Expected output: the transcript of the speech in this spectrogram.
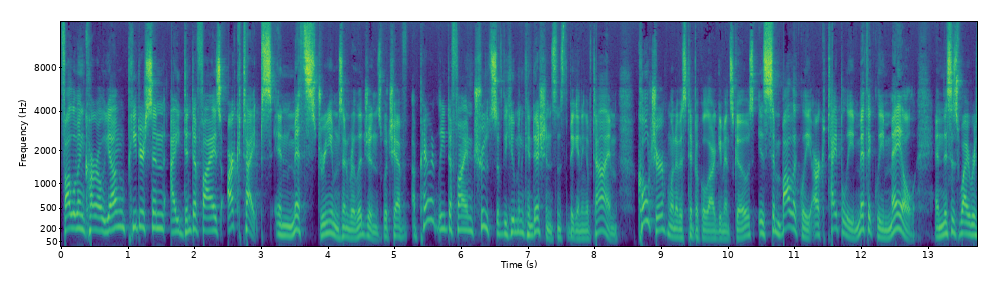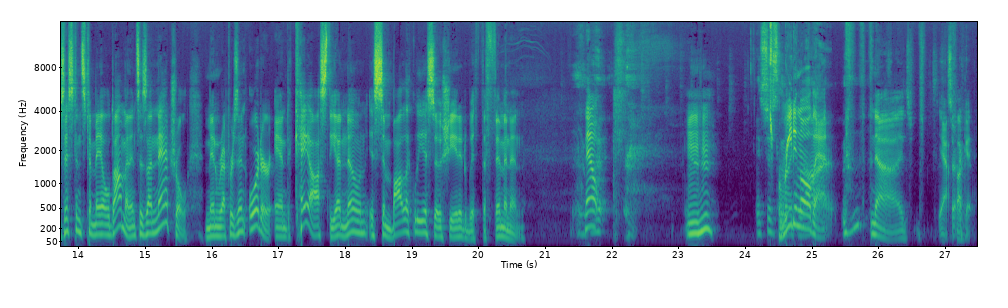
Following Carl Jung, Peterson identifies archetypes in myths, dreams, and religions, which have apparently defined truths of the human condition since the beginning of time. Culture, one of his typical arguments goes, is symbolically, archetypally, mythically male, and this is why resistance to male dominance is unnatural. Men represent order, and chaos, the unknown, is symbolically associated with the feminine. Now, mm-hmm. It's just reading all not- that. nah, it's yeah, fuck it.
